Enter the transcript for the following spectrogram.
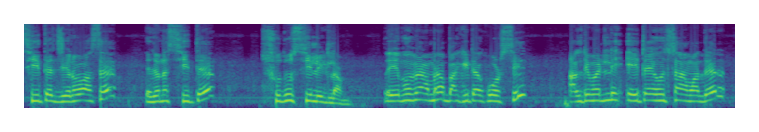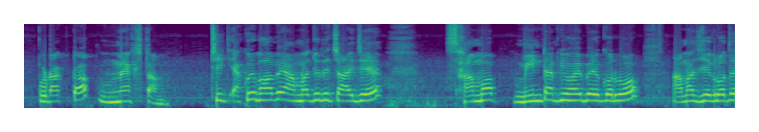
সিতে জিরো আছে এই জন্য সিতে শুধু সি লিখলাম। তো এইভাবে আমরা বাকিটা করছি। আলটিমেটলি এইটাই হচ্ছে আমাদের প্রোডাক্ট অফ ম্যাক্স টার্ম ঠিক একইভাবে আমরা যদি চাই যে সাম অফ মিন টার্ম কীভাবে বের করব? আমরা যেগুলোতে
